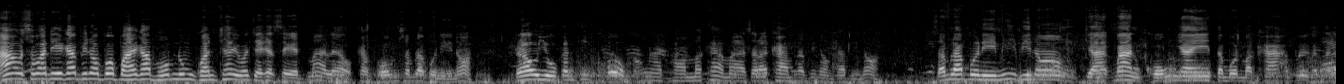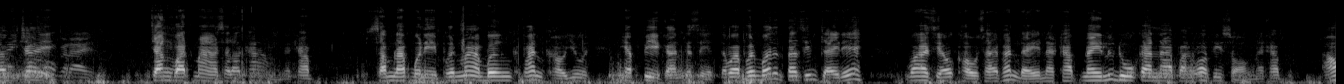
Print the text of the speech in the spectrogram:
เอาสวัสดีครับพี่น้องป้อปายครับผมนุ่มขวัญชัยวัจเกษตรมาแล้วครับ ผมสำหรับวันนี้เนาะเราอยู่กันที่โคกของนาธรรมมะค่ามาสารคามครับพี่น้องครับนี่เนาะสำหรับวันนี้มีพี่น้องจากบ้านโขงใหญ่ตำบลมะค่าอำเภอกันตะวิชัยจังหวัดมหาสารคามนะครับสำหรับวันนี้เพิ่นมาเบิงพันธุ์เขาอยู่แฮปปี้การเกษตร แต่ว่าเพิ่นบ่ทันตัดสินใจเด้ว่าเสิเอาเขาสายพันธุ์ใดนะครับในฤดูกาลนาปังรอบที่สองนะครับ เอา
